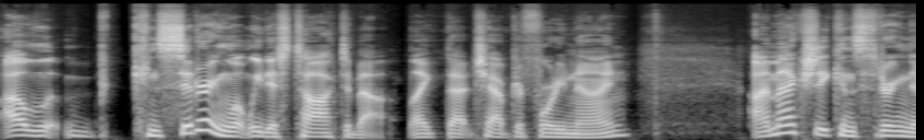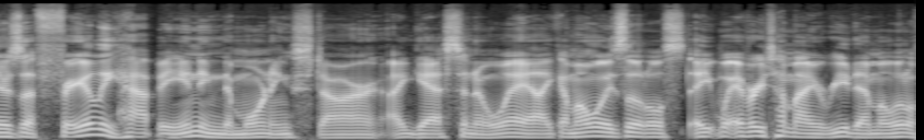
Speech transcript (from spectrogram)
I'll considering what we just talked about, like that chapter 49. I'm actually considering there's a fairly happy ending to Morningstar, I guess in a way. Like I'm always a little every time I read it, I'm a little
